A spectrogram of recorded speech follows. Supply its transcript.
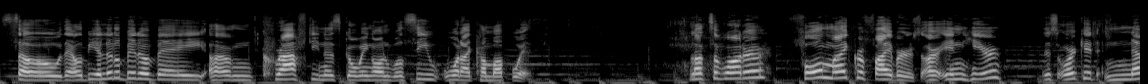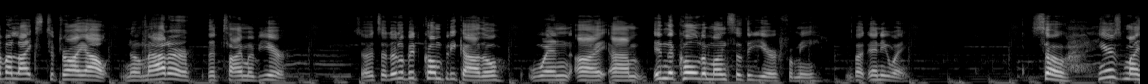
So there'll be a little bit of a um, craftiness going on. We'll see what I come up with. Lots of water. Four microfibers are in here. This orchid never likes to dry out, no matter the time of year. So it's a little bit complicado when I am in the colder months of the year for me. But anyway. So here's my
